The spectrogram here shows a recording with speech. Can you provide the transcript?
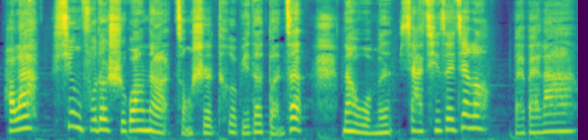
好啦，幸福的时光呢总是特别的短暂，那我们下期再见喽，拜拜啦！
